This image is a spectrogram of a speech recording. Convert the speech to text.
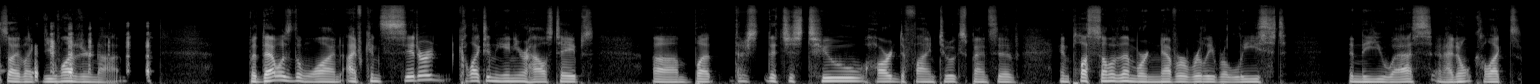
So I'm like, do you want it or not? But that was the one. I've considered collecting the In Your House tapes, um, but there's it's just too hard to find, too expensive. And plus, some of them were never really released in the US. And I don't collect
